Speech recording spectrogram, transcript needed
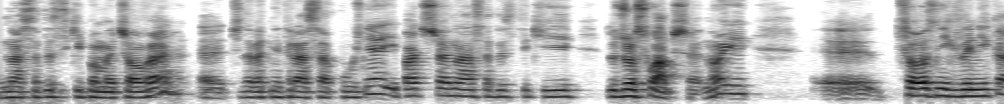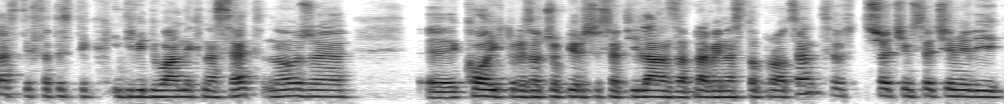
na statystyki pomeczowe, e, czy nawet nie teraz, a później i patrzę na statystyki dużo słabsze. No i e, co z nich wynika, z tych statystyk indywidualnych na set? No, że Koi, który zaczął pierwszy set i Lanza prawie na 100%, w trzecim secie mieli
